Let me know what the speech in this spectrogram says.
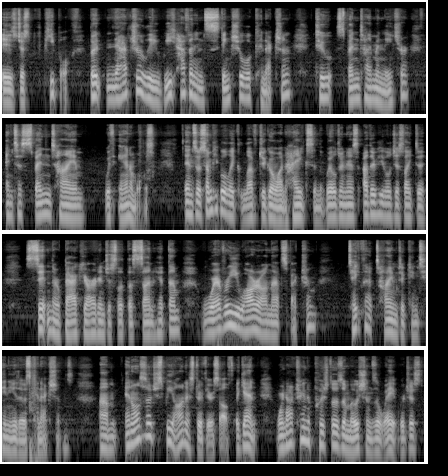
is just people. But naturally, we have an instinctual connection to spend time in nature and to spend time with animals. and so some people like love to go on hikes in the wilderness. Other people just like to sit in their backyard and just let the sun hit them. Wherever you are on that spectrum take that time to continue those connections. Um, and also just be honest with yourself. Again we're not trying to push those emotions away. We're just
